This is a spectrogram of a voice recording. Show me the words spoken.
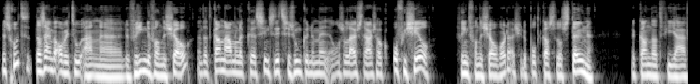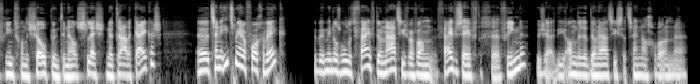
is goed. Dan zijn we alweer toe aan eh, de vrienden van de show. En dat kan namelijk eh, sinds dit seizoen kunnen onze luisteraars ook officieel vriend van de show worden. Als je de podcast wil steunen, dan kan dat via vriendvandeshow.nl slash neutrale kijkers. Het zijn er iets meer dan vorige week. We hebben inmiddels 105 donaties, waarvan 75 eh, vrienden. Dus ja, die andere donaties, dat zijn dan gewoon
